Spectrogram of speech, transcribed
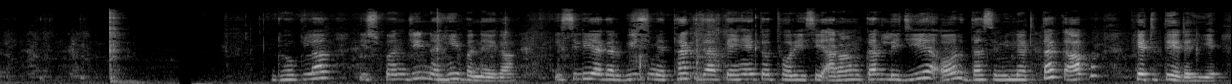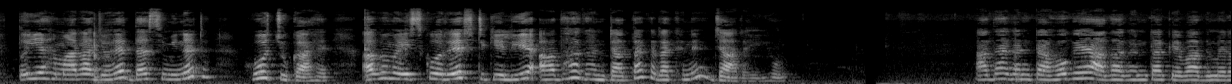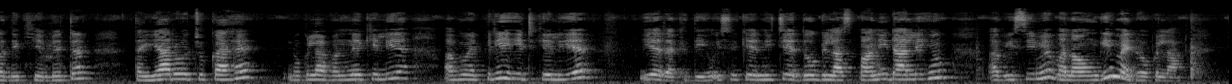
ढोकला स्पंजी नहीं बनेगा। इसलिए अगर बीच में थक जाते हैं तो थोड़ी सी आराम कर लीजिए और 10 मिनट तक आप फेंटते रहिए। तो ये हमारा जो है 10 मिनट हो चुका है। अब मैं इसको रेस्ट के लिए आधा घंटा तक रखने जा रही हूँ। आधा घंटा हो गया। आधा घंटा के बाद मेरा देखिए बेटर तैयार हो चुका है ढोकला बनने के लिए। अब मैं प्री हीट के लिए ये रख दी हूँ। इसके नीचे दो गिलास पानी डाली हूँ। अब इसी में बनाऊँगी मैं ढोकला।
